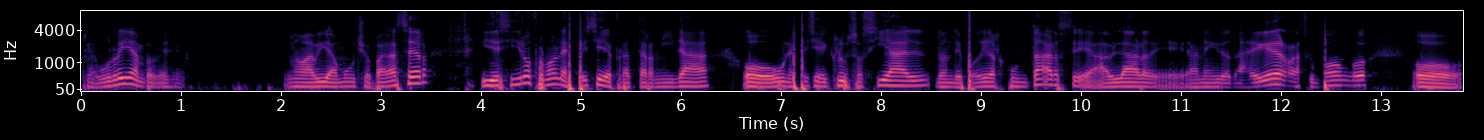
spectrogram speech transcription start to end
se aburrían porque no había mucho para hacer y decidieron formar una especie de fraternidad o una especie de club social donde poder juntarse, hablar de anécdotas de guerra, supongo, o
